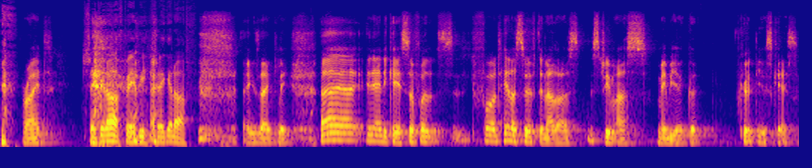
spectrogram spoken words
right? Shake it off, baby. Shake it off. exactly. Uh, in any case, so for for Taylor Swift and others, Streamus maybe a good good use case.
